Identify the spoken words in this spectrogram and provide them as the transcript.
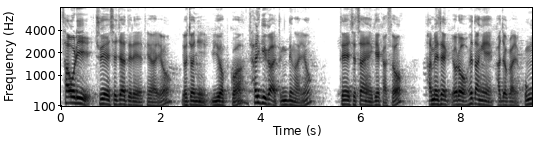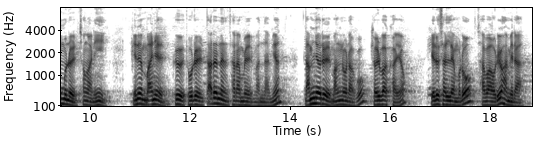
사울이 주의 제자들에 대하여 여전히 위협과 살기가 등등하여 대제사장에게 가서 담에색 여러 회당에 가져갈 공문을 청하니 이는 만일 그 도를 따르는 사람을 만나면 남녀를 막론하고 결박하여 예루살렘으로 잡아오려 함이라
